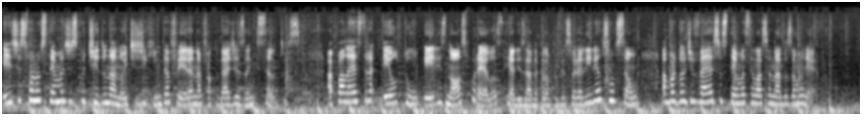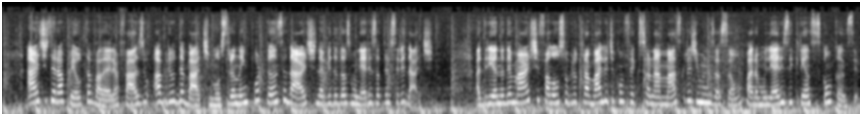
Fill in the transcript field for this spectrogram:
Estes foram os temas discutidos na noite de quinta-feira na Faculdade Exanque Santos. A palestra Eu, Tu, Eles, Nós por Elas, realizada pela professora Lilian Assunção, abordou diversos temas relacionados à mulher. A arte terapeuta Valéria Fázio abriu o debate, mostrando a importância da arte na vida das mulheres da terceira idade. Adriana Demarte falou sobre o trabalho de confeccionar máscaras de imunização para mulheres e crianças com câncer.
